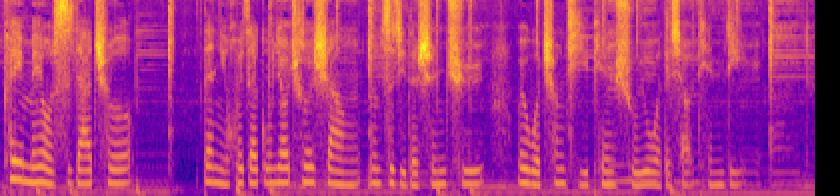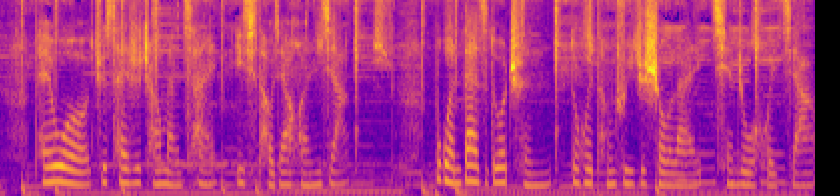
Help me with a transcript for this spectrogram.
可以没有私家车，但你会在公交车上用自己的身躯为我撑起一片属于我的小天地，陪我去菜市场买菜，一起讨价还价，不管袋子多沉，都会腾出一只手来牵着我回家。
